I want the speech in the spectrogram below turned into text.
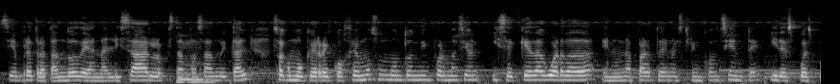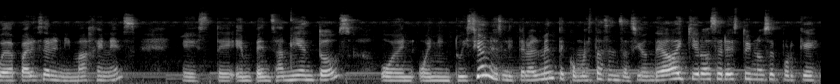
siempre tratando de analizar lo que está mm. pasando y tal. O sea, como que recogemos un montón de información y se queda guardada en una parte de nuestro inconsciente y después puede aparecer en imágenes, este, en pensamientos o en, o en intuiciones, literalmente, como esta sensación de, ay, quiero hacer esto y no sé por qué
